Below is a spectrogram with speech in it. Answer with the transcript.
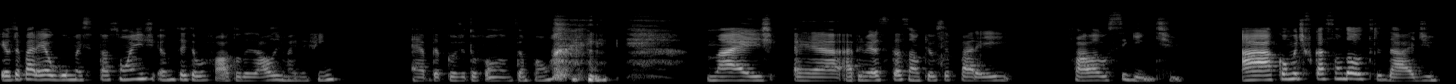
eu separei algumas citações, eu não sei se eu vou falar todas as aulas, mas enfim. É, até porque eu já tô falando um tampão. mas é, a primeira citação que eu separei fala o seguinte: A comodificação da outridade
